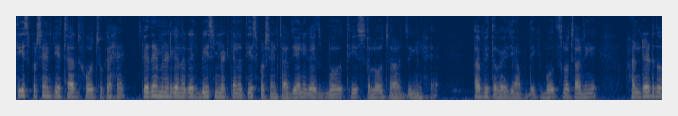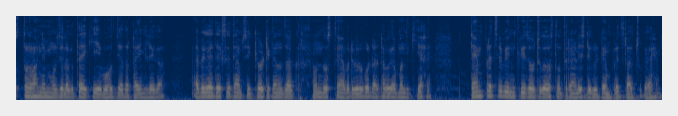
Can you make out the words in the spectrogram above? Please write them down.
तीस परसेंट ये चार्ज हो चुका है। कितने मिनट के अंदर गए बीस मिनट के अंदर तीस परसेंट चार्ज यानी गए बहुत ही स्लो चार्जिंग है। अभी तो गए यहाँ पर देखिए, बहुत स्लो चार्जिंग है। हंड्रेड दोस्तों हमें मुझे लगता है कि ये बहुत ज़्यादा टाइम लेगा। अभी गए देख सकते हैं आप सिक्योरिटी के अंदर जाकर। हम दोस्तों, यहाँ पर बिल्कुल डाटा वगैरह बंद किया है। टेम्परेचर भी इंक्रीज हो चुका है, दोस्तों तिरालीस डिग्री टेम्परेचर आ चुका है।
